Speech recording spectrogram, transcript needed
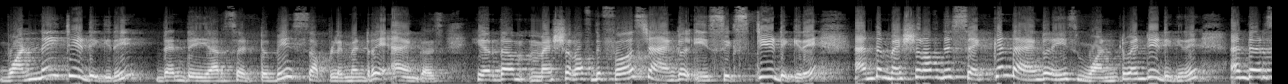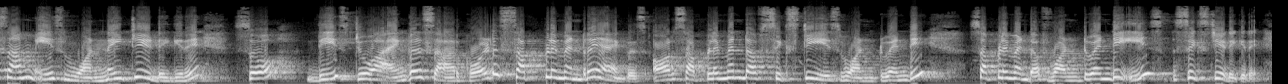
180 degree then they are said to be supplementary angles. Here the measure of the first angle is 60 degree and the measure of the second angle is 120 degree and their sum is 180 degree. So these two angles are called supplementary angles or supplement of 60 is 120 supplement of 120 is 60 degree.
